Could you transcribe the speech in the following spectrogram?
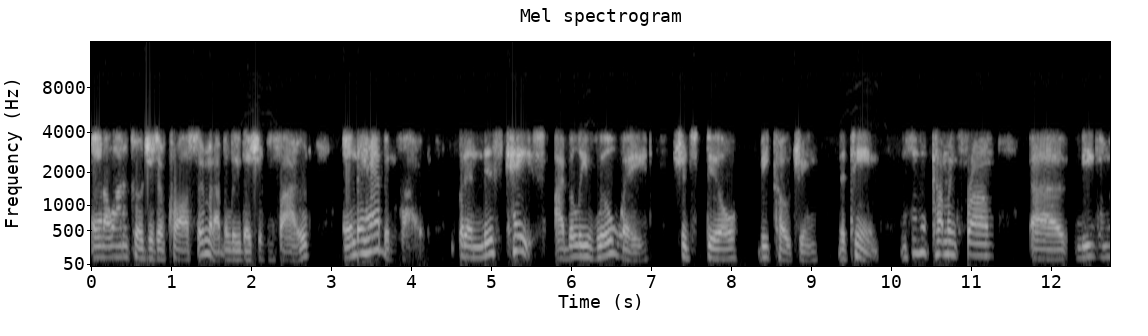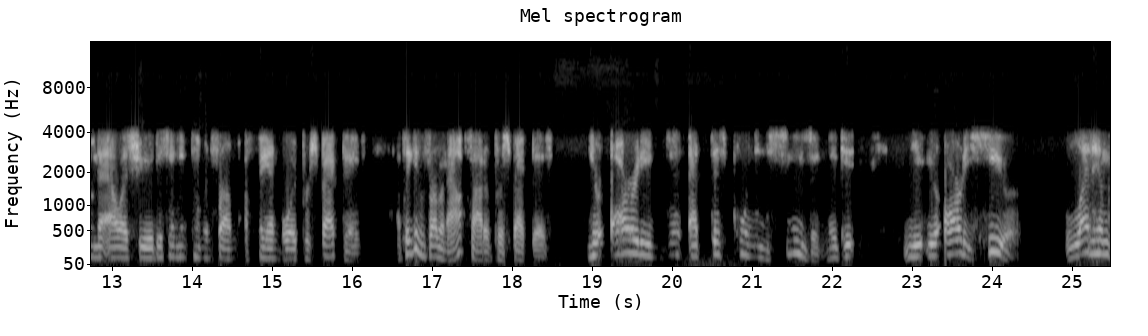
and a lot of coaches have crossed them, and I believe they should be fired, and they have been fired. But in this case, I believe Will Wade should still be coaching the team. This isn't coming from uh, me going to LSU. This isn't coming from a fanboy perspective. I think even from an outsider perspective, you're already at this point in the season. Like it, you, you're already here. Let him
